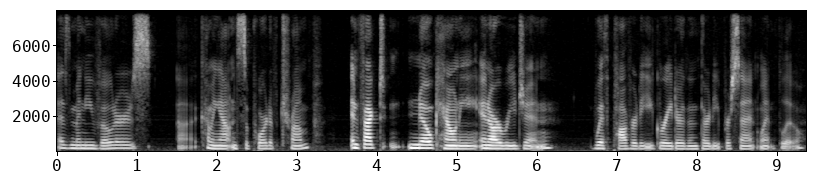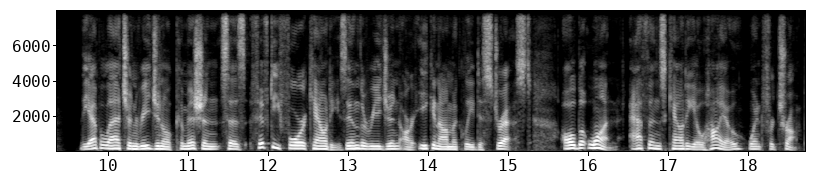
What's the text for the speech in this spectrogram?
as many voters uh, coming out in support of Trump. In fact, no county in our region with poverty greater than 30% went blue. The Appalachian Regional Commission says 54 counties in the region are economically distressed. All but one, Athens County, Ohio, went for Trump.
